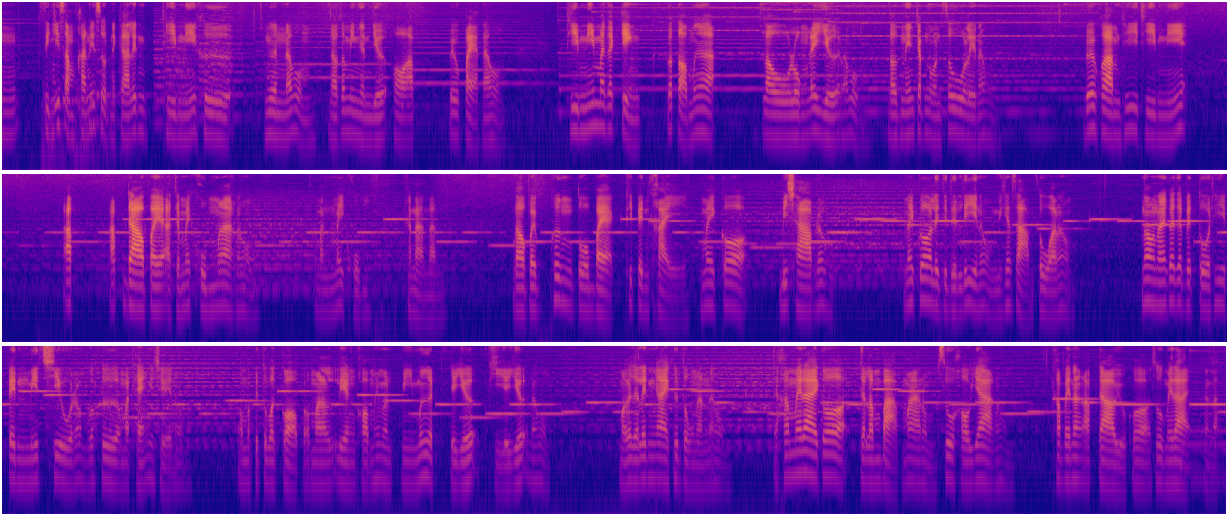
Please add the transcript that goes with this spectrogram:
สิ่งที่สำคัญที่สุดในการเล่นทีมนี้คือเงินนะผม เราต้องมีเงินเยอะพออัพเวลแปดนะผม ทีมนี้มันจะเก่งก็ต่อเมื่อเราลงได้เยอะนะผม เราเน้นจำนวนสู้เลยนะผม ด้วยความที่ทีมนี้ อัพ อัพดาวไปอาจจะไม่คุ้มมากนะผม มันไม่คุ้มขนาดนั้น เราไปพึ่งตัวแบกที่เป็นไข่ ไม่ก็บิชาร์ปนะผม ไม่ก็ Legendary นะผมมีแค่ 3 ตัวนะผมนอกนั้นก็จะเป็นตัวที่เป็นมิดชิลนะผมก็คือเอามาแทงเฉยๆนะผมเอามาเป็นตัวประกอบเอามาเรียงคอมให้มันมีมืดเยอะๆผีเยอะๆนะผมมันก็จะเล่นง่ายขึ้นตรงนั้นนะผมแต่ถ้าไม่ได้ก็จะลำบากมากนะผมสู้เขายากนะผมข้าไปนั่งอัพดาวอยู่ก็สู้ไม่ได้นั่นแหละ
